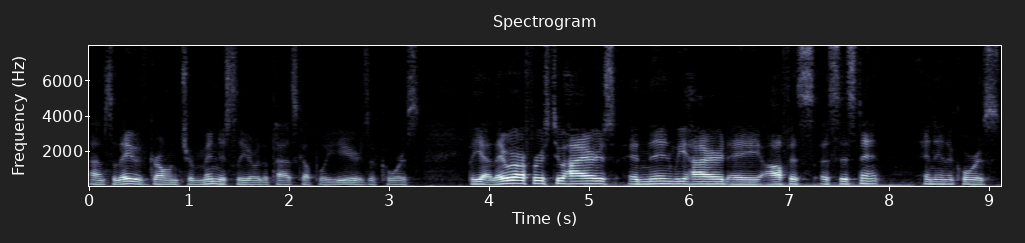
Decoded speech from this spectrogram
Um, so they've grown tremendously over the past couple of years, of course. But yeah, they were our first two hires, and then we hired a office assistant, and then of course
